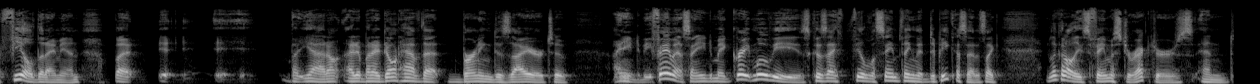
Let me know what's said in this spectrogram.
field that I'm in, but it, it, but yeah, I don't. I, but I don't have that burning desire to. I need to be famous. I need to make great movies because I feel the same thing that Deepika said. It's like look at all these famous directors and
